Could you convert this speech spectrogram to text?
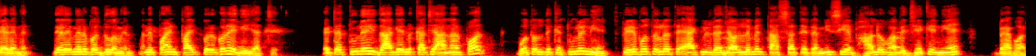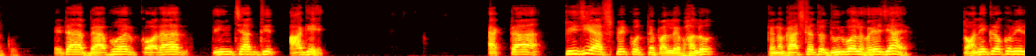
দেড় এম এল দেড় এম এর পর দু এম এল মানে পয়েন্ট ফাইভ করে করে এগিয়ে যাচ্ছে। এটা তুলেই দাগের কাছে আনার পর বোতল থেকে তুলে নিয়ে স্প্রে বোতলেতে এক লিটার জল নেবেন, তার সাথে এটা মিশিয়ে ভালোভাবে ঝেঁকে নিয়ে ব্যবহার করুন। এটা ব্যবহার করার তিন চার দিন আগে একটা পিজিআর স্প্রে করতে পারলে ভালো, কেন গাছটা তো দুর্বল হয়ে যায়। তো অনেক রকমের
